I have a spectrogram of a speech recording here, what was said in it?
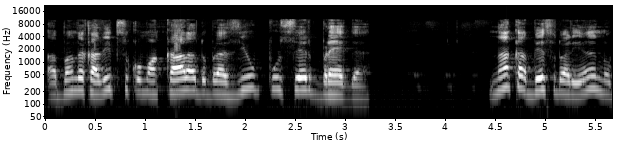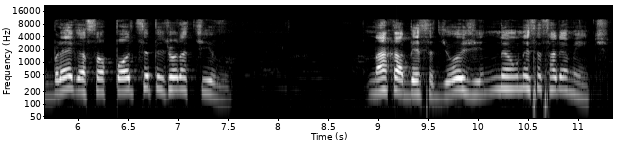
a banda Calypso como a cara do Brasil por ser brega. Na cabeça do Ariano, brega só pode ser pejorativo. Na cabeça de hoje, não necessariamente.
